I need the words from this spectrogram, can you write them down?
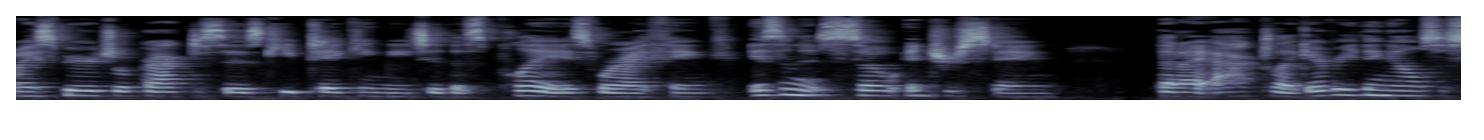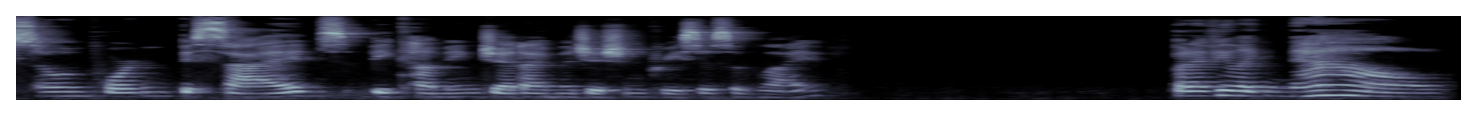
my spiritual practices keep taking me to this place where I think, isn't it so interesting that I act like everything else is so important besides becoming Jedi magician priestess of life? But I feel like now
